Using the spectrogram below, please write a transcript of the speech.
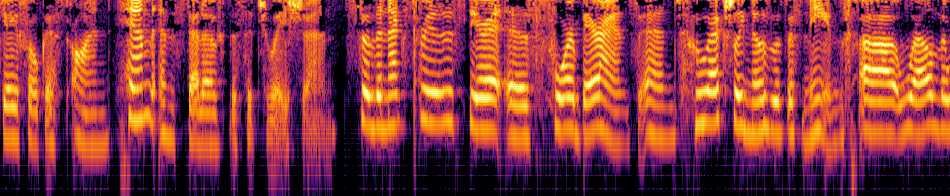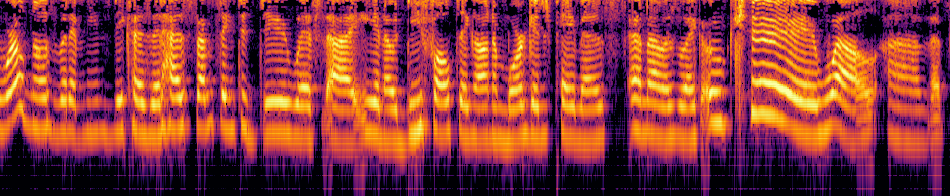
stay focused on Him instead of the situation. So the next fruit of the Spirit is forbearance. And who actually knows what this means? Uh, well, the world knows what it means because it has something to do with, uh, you know, defaulting on a mortgage payment. And I was like, okay, well, uh, that's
